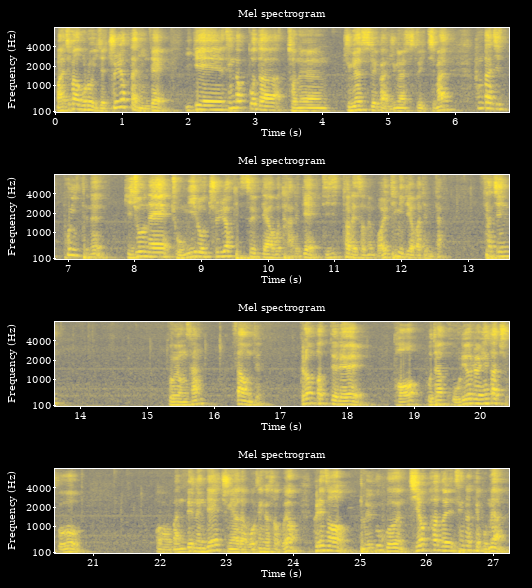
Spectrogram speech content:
마지막으로 이제 출력단인데 이게 생각보다 저는 중요할 수도 있고 안 중요할 수도 있지만 한 가지 포인트는 기존의 종이로 출력했을 때하고 다르게 디지털에서는 멀티미디어가 됩니다. 사진, 동영상, 사운드 그런 것들을 더 보다 고려를 해가지고 어, 만드는 게 중요하다고 생각하고요. 그래서 결국은 지역학을 생각해 보면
